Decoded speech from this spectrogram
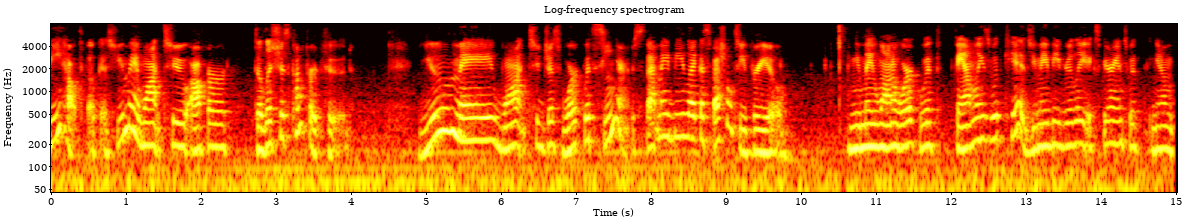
be health focused. You may want to offer delicious comfort food. You may want to just work with seniors. That may be like a specialty for you. You may want to work with families with kids. You may be really experienced with, you know,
